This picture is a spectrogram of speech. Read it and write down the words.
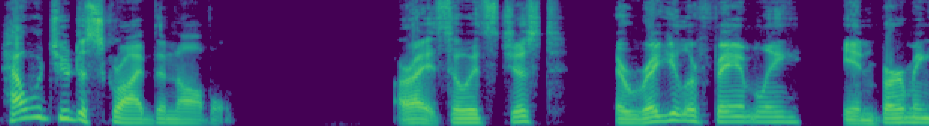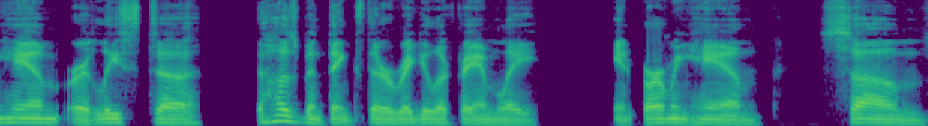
how would you describe the novel? All right, so it's just a regular family in Birmingham, or at least uh, the husband thinks they're a regular family in Birmingham, some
